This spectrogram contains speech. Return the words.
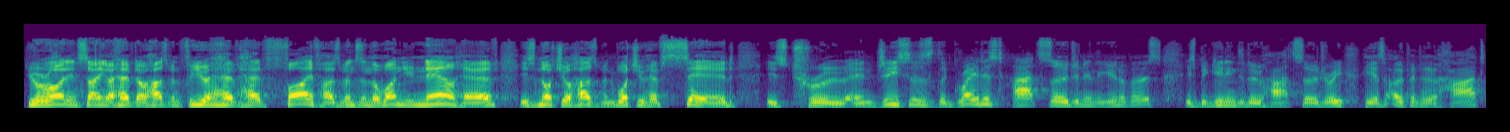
You are right in saying, I have no husband, for you have had five husbands, and the one you now have is not your husband. What you have said is true. And Jesus, the greatest heart surgeon in the universe, is beginning to do heart surgery. He has opened her heart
